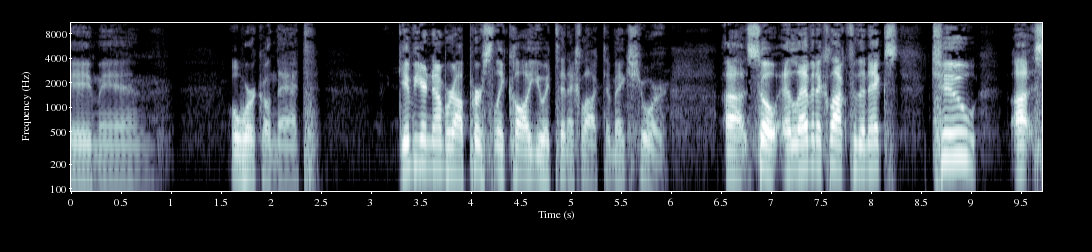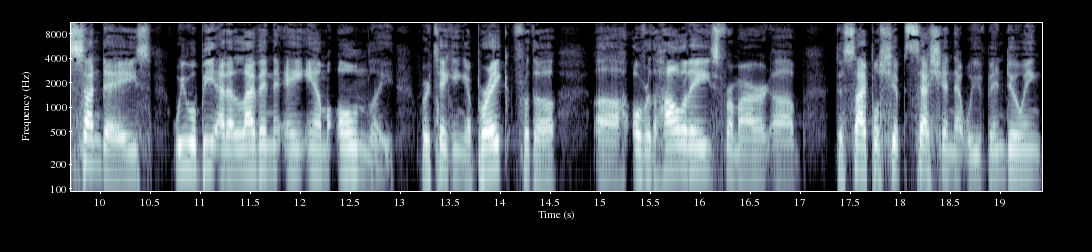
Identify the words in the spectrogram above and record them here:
Amen. We'll work on that. Give me your number. I'll personally call you at 10 o'clock to make sure. Uh, so 11 o'clock for the next two uh, Sundays, we will be at 11 a.m. only. We're taking a break for the uh, over the holidays from our uh, discipleship session that we've been doing,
